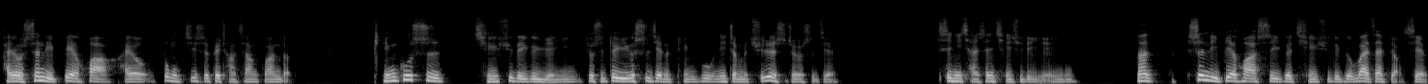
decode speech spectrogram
还有生理变化、还有动机是非常相关的。评估是情绪的一个原因，就是对于一个事件的评估，你怎么去认识这个事件，是你产生情绪的原因。那生理变化是一个情绪的一个外在表现，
